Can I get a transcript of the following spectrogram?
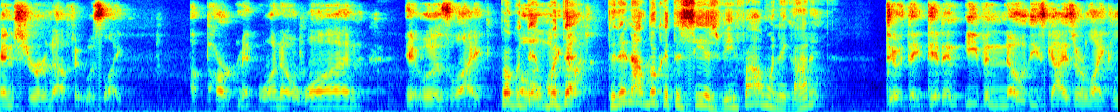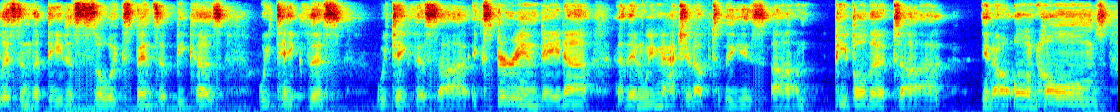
and sure enough, it was like apartment 101 it was like, but, but, oh they, my but did they not look at the CSV file when they got it? dude! They didn't even know. These guys are like, listen, the data's so expensive because we take this, we take this uh, Experian data, and then we match it up to these um, people that. Uh, you know, own homes,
